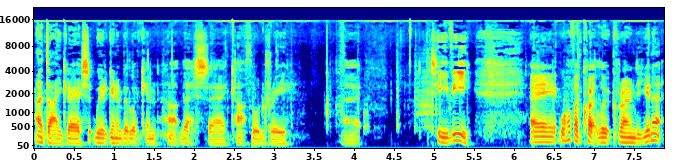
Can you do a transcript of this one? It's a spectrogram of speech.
I digress. We're going to be looking at this uh, cathode ray uh, TV. Uh, we'll have a quick look around the unit.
